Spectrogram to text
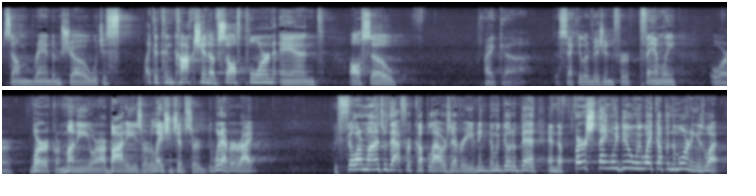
some random show, which is like a concoction of soft porn and also like uh, a secular vision for family or work or money or our bodies or relationships or whatever, right? We fill our minds with that for a couple hours every evening. Then we go to bed, and the first thing we do when we wake up in the morning is what?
